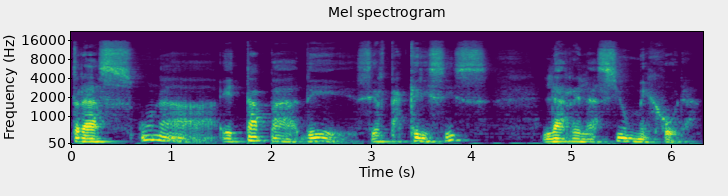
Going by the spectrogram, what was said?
Tras una etapa de cierta crisis, la relación mejora,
